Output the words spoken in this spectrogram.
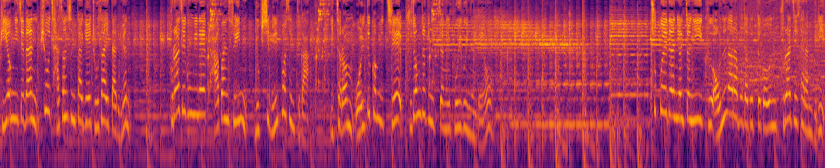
비영리재단 표 자선신탁의 조사에 따르면 브라질 국민의 과반수인 61%가 이처럼 월드컵 유치에 부정적인 입장을 보이고 있는데요. 축구에 대한 열정이 그 어느 나라보다도 뜨거운 브라질 사람들이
